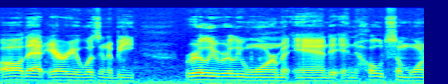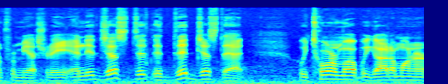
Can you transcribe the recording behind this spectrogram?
all that area was going to be really, really warm and, and hold some warmth from yesterday. And it just did, it did just that. We tore them up. We got them on our,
